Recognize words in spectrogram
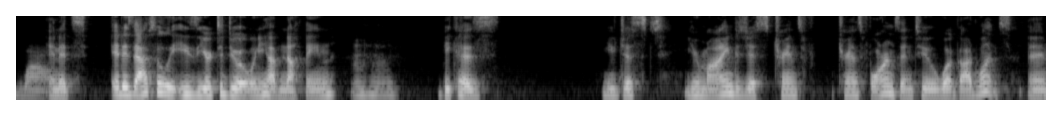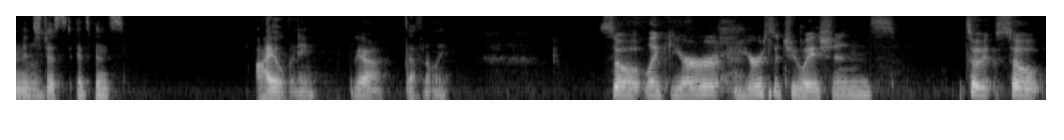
wow. And it's it is absolutely easier to do it when you have nothing mm-hmm. because you just your mind is just trans transforms into what God wants. And it's Mhm. just it's been eye opening, yeah. definitely. So like your your situations so so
